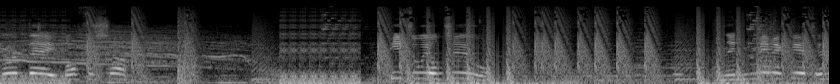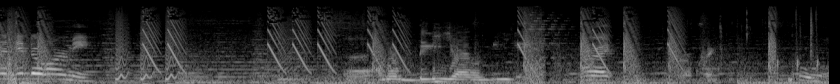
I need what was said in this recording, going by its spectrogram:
Birthday, buff us up. Pizza Wheel 2. And then Mimic it, and then Indo Army. Uh, I'm gonna be Alright, real quick. cool.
